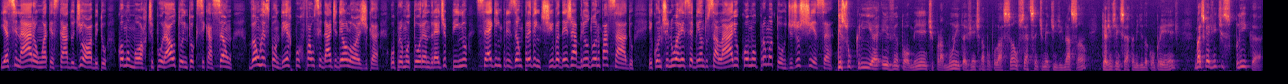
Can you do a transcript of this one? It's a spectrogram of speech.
e assinaram o atestado de óbito como morte por autointoxicação vão responder por falsidade ideológica. O promotor André de Pinho segue em prisão preventiva desde abril do ano passado e continua recebendo salário como promotor de justiça. Isso cria, eventualmente, para muita gente da população, um certo sentimento de indignação, que a gente, em certa medida, compreende, mas que a gente explica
